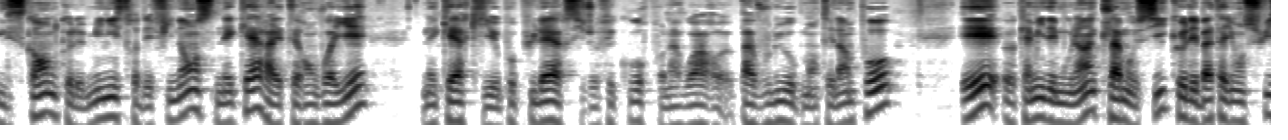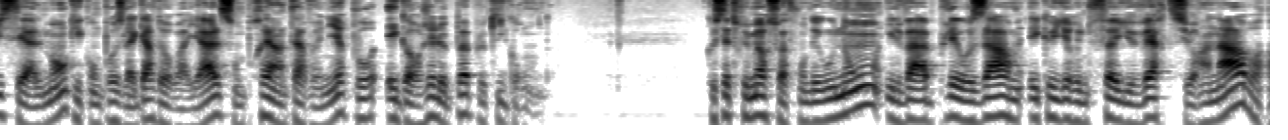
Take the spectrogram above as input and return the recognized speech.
Il scande que le ministre des Finances, Necker, a été renvoyé, Necker qui est populaire, si je fais court, pour n'avoir euh, pas voulu augmenter l'impôt, et euh, Camille Desmoulins clame aussi que les bataillons suisses et allemands qui composent la garde royale sont prêts à intervenir pour égorger le peuple qui gronde. Que cette rumeur soit fondée ou non, il va appeler aux armes et cueillir une feuille verte sur un arbre,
